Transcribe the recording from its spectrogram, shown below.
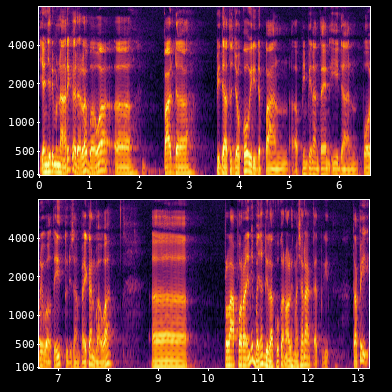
Yang jadi menarik adalah bahwa uh, pada pidato Jokowi di depan uh, pimpinan TNI dan Polri waktu itu disampaikan bahwa uh, pelaporan ini banyak dilakukan oleh masyarakat gitu. Tapi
